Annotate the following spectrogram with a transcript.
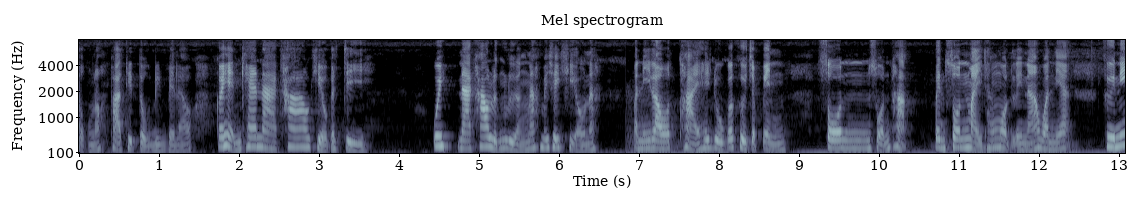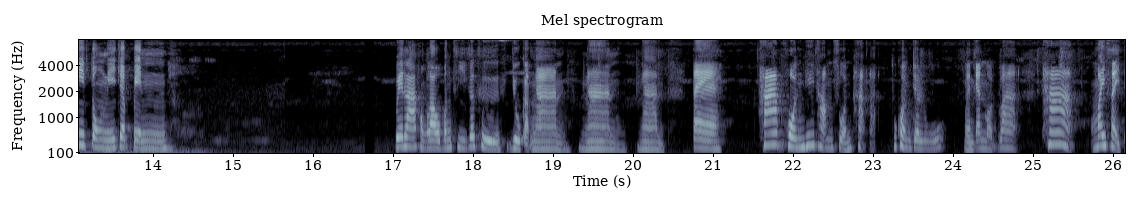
ตกเนาะพระอาทิตย์ตกดินไปแล้ว ก็เห็นแค่นาข้าวเขียวกระจี อุ้ยนาข้าวเหลืองๆนะ ไม่ใช่เขียวนะ วันนี้เราถ่ายให้ดูก็คือจะเป็นโซนสวนผัก เป็นโซนใหม่ทั้งหมดเลยนะ วันนี้คือนี่ตรงนี้จะเป็น เวลาของเราบางทีก็คืออยู่กับงานงานงาน แต่ถ้าคนที่ทำสวนผักอะทุกคนจะรู้เหมือนกันหมดว่า ถ้าไม่ใส่ใจ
